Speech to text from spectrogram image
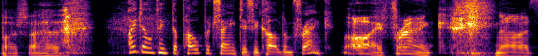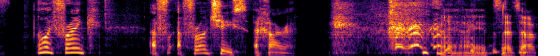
But uh, I don't think the Pope would faint if you called him Frank. oh, Frank. No, it's Oh, Frank, a, a Franchise, a Chara. yeah, it's it's a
